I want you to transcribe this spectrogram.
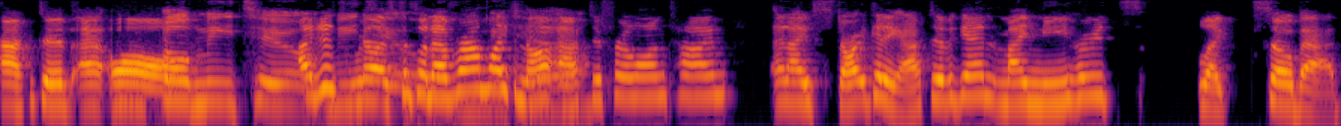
active at all. Oh, me too. I just Me realized because whenever I'm Me like not active for a long time and I start getting active again, my knee hurts like so bad.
